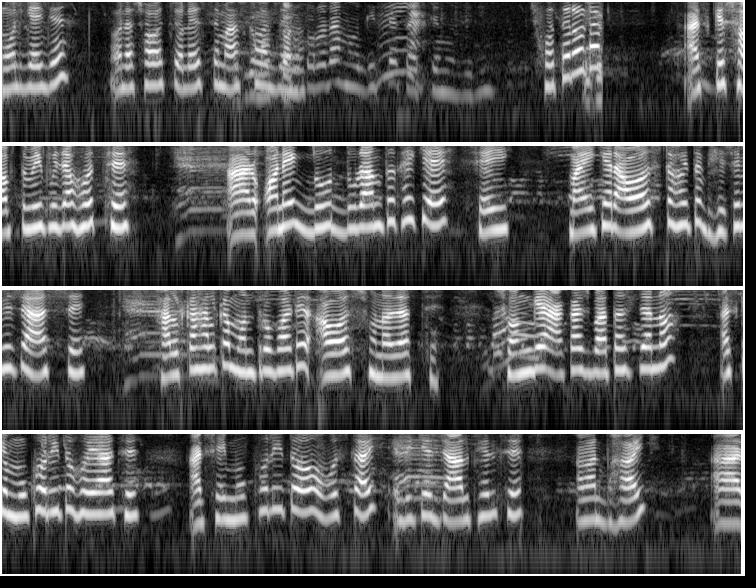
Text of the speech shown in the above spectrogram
মুরগি এই যে ওরা সব চলে এসছে মাছ খাওয়ার জন্য। সতেরোটা আজকে সপ্তমী পূজা হচ্ছে। আর অনেক দূর দূরান্ত থেকে সেই মাইকের আওয়াজটা হয়তো ভেসে ভেসে আসছে। হালকা হালকা মন্ত্রপাঠের আওয়াজ শোনা যাচ্ছে। সঙ্গে আকাশ বাতাস যেন আজকে মুখরিত হয়ে আছে। আর সেই মুখরিত অবস্থায় এদিকে জাল ফেলছে আমার ভাই। আর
